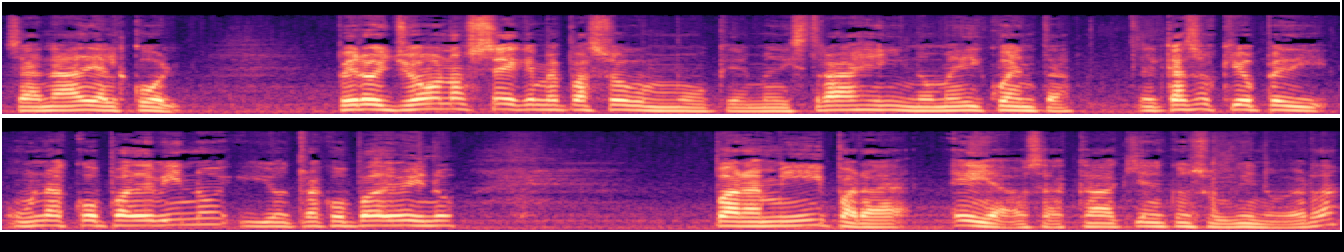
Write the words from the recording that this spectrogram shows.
O sea, nada de alcohol. Pero yo no sé qué me pasó, como que me distraje y no me di cuenta. El caso es que yo pedí una copa de vino y otra copa de vino para mí y para ella. O sea, cada quien con su vino, ¿verdad?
